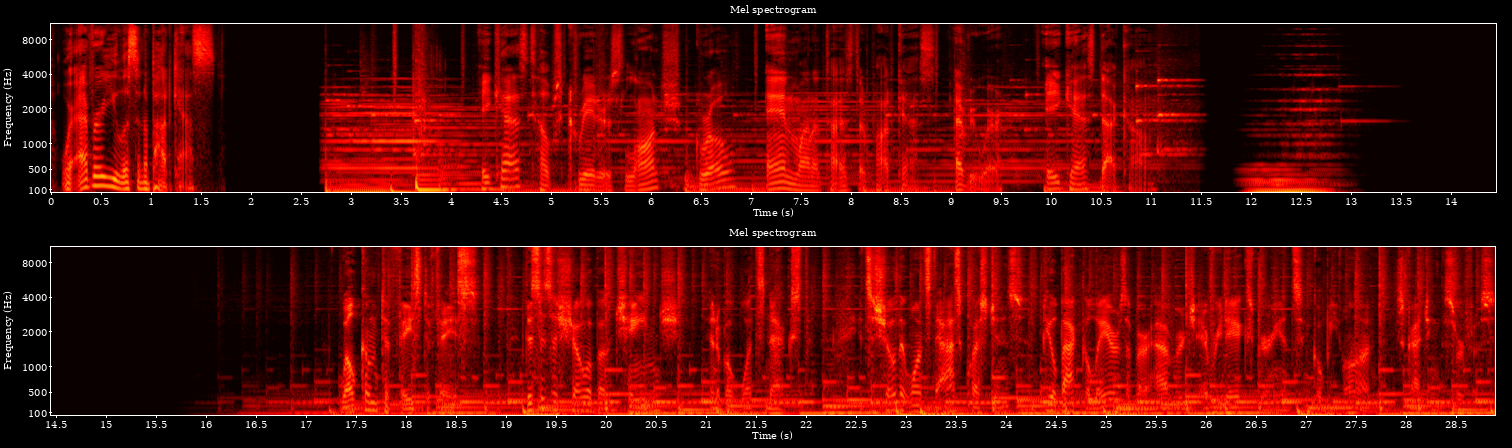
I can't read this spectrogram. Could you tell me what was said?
wherever you listen to podcasts. ACAST helps creators launch, grow, and monetize their podcasts everywhere. ACAST.com. Welcome to Face to Face. This is a show about change and about what's next. It's a show that wants to ask questions, peel back the layers of our average everyday experience, and go beyond scratching the surface.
